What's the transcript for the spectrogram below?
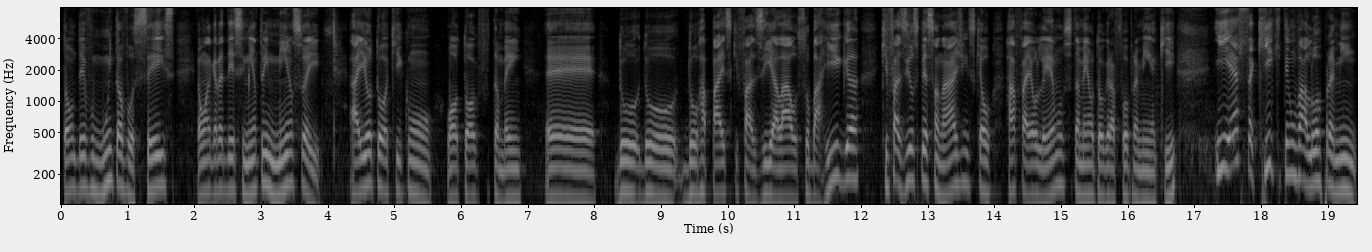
Então, devo muito a vocês, é um agradecimento imenso aí. Aí eu tô aqui com o autógrafo também é, do, do, do rapaz que fazia lá o Sou Barriga, que fazia os personagens, que é o Rafael Lemos, também autografou para mim aqui. E essa aqui que tem um valor para mim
